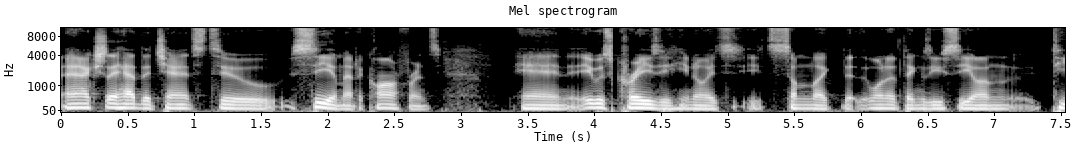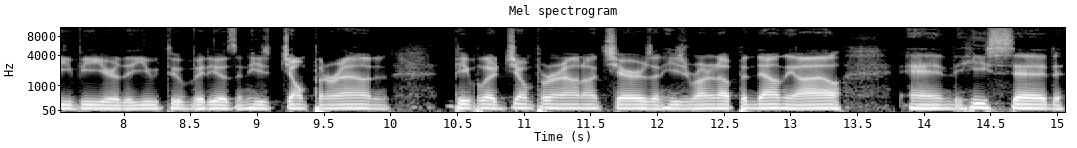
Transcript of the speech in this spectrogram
I actually had the chance to see him at a conference and it was crazy. You know, it's it's some like the, one of the things you see on TV or the YouTube videos, and he's jumping around, and people are jumping around on chairs, and he's running up and down the aisle, and he said,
